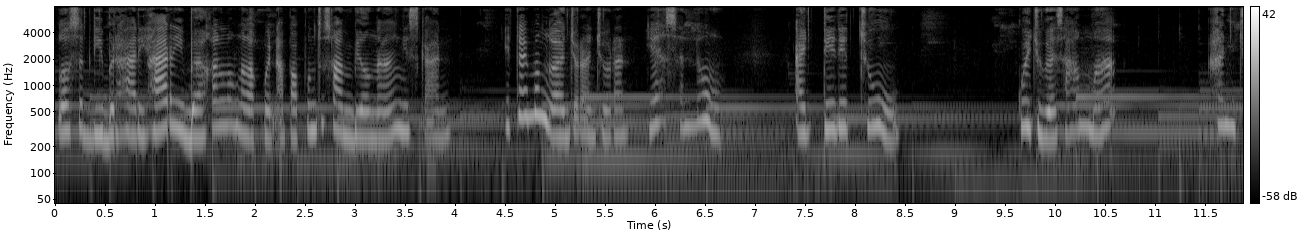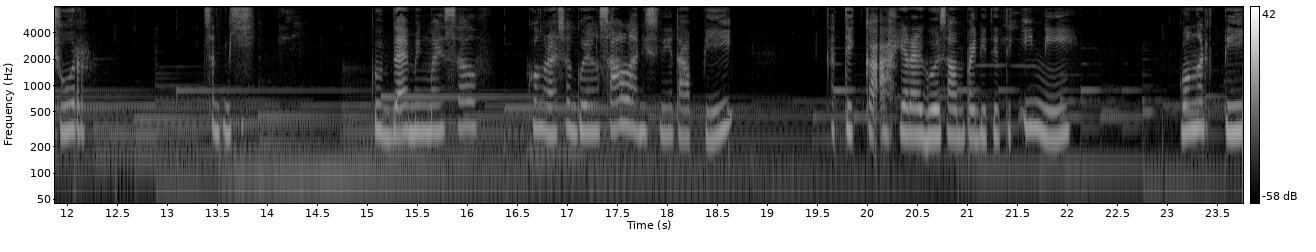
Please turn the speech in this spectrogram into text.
lo sedih berhari-hari bahkan lo ngelakuin apa pun tuh sambil nangis kan itu emang gak hancur-hancuran yes and no I did it too gue juga sama hancur. Sedih. Gue blaming myself. Gue ngerasa gue yang salah di sini tapi ketika akhirnya gue sampai di titik ini gue ngerti.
